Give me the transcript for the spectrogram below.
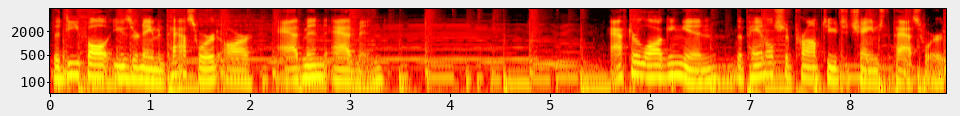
The default username and password are admin admin. After logging in, the panel should prompt you to change the password.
